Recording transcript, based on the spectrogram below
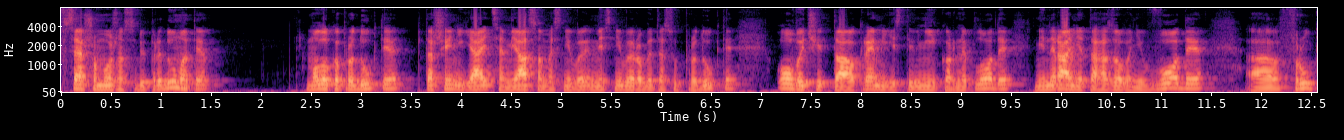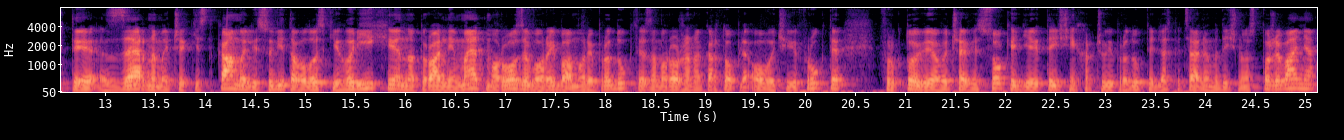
все, що можна собі придумати. Молокопродукти, пташині яйця, м'ясо, м'ясні вироби та субпродукти, овочі та окремі їстивні корнеплоди, мінеральні та газовані води, е, фрукти з зернами чи кістками, лісові та волоські горіхи, натуральний мед, морозиво, риба, морепродукти, заморожена картопля, овочі і фрукти, фруктові овочеві соки, дієтичні харчові продукти для спеціального медичного споживання,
